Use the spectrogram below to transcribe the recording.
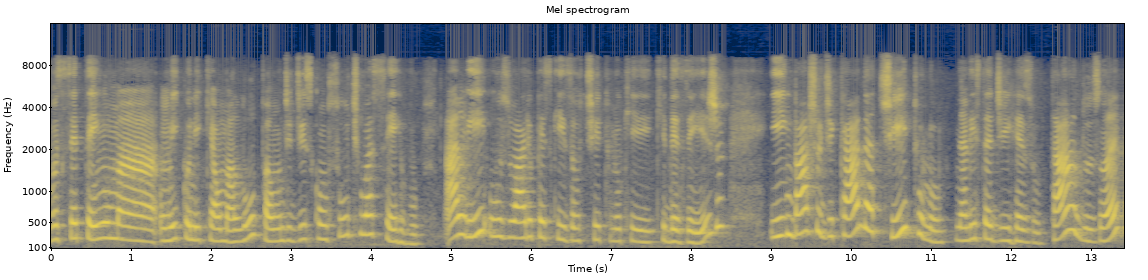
você tem uma, um ícone que é uma lupa onde diz consulte o acervo. Ali o usuário pesquisa o título que, que deseja e embaixo de cada título, na lista de resultados, né,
